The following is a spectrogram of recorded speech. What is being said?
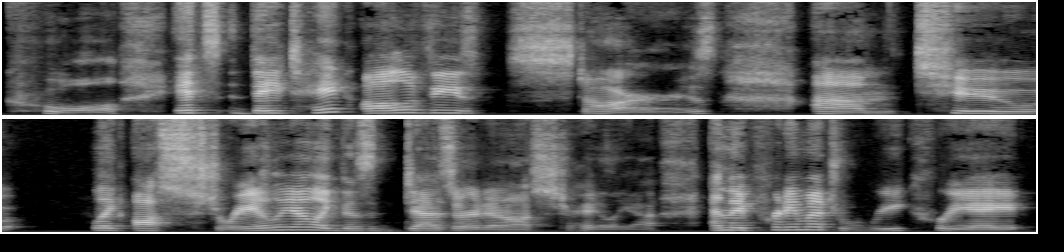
cool. It's they take all of these stars um, to like Australia, like this desert in Australia, and they pretty much recreate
